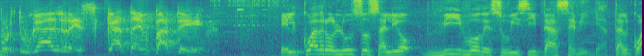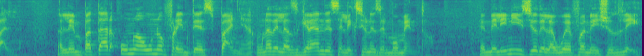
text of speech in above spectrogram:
Portugal rescata empate. El cuadro luso salió vivo de su visita a Sevilla, tal cual al empatar 1 a 1 frente a España, una de las grandes selecciones del momento, en el inicio de la UEFA Nations League.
